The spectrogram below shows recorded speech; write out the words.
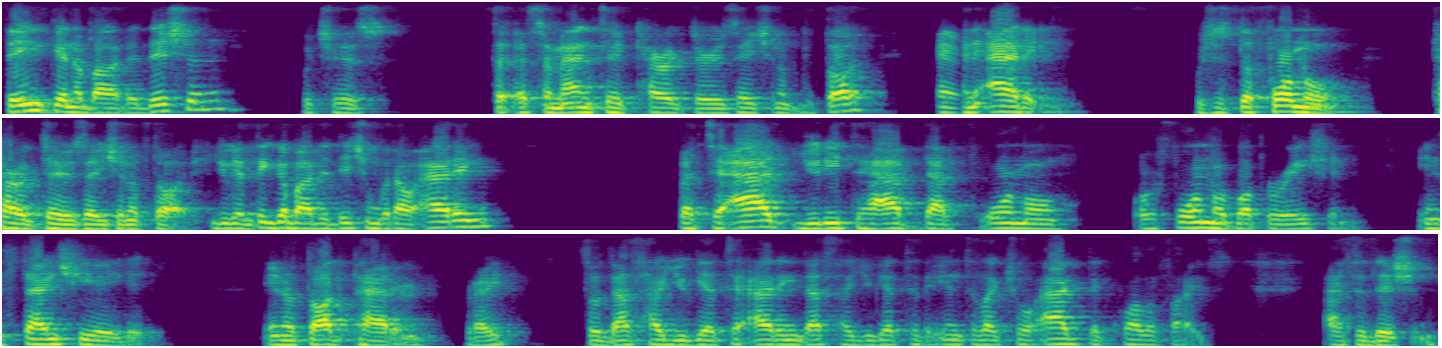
thinking about addition, which is a semantic characterization of the thought, and adding, which is the formal characterization of thought. You can think about addition without adding, but to add, you need to have that formal or form of operation instantiated in a thought pattern, right? So that's how you get to adding. That's how you get to the intellectual act that qualifies as addition.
